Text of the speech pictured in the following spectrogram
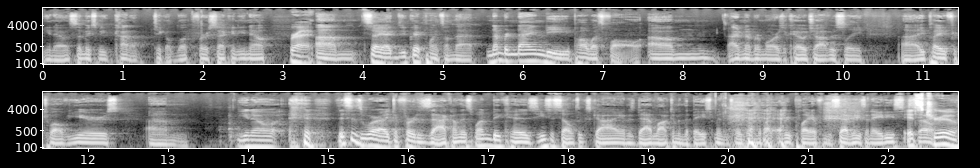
You know, so it makes me kind of take a look for a second. You know, Right. um, so yeah, great points on that. Number ninety, Paul Westphal. Um, I remember more as a coach. Obviously, uh, he played for twelve years. Um, you know, this is where I defer to Zach on this one because he's a Celtics guy, and his dad locked him in the basement and told him about every player from the seventies and eighties. It's true.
